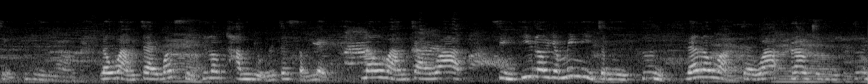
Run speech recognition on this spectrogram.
สิ่งที่ดีงามเราหวังใจว่าสิ่งที่เราทำอยู่นั้นจะสำเร็จ เราหวังใจว่าสิ่งที่เรายังไม่มีจะมีขึ้น และเราหวังใจว่าเราจะมีขึ้น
